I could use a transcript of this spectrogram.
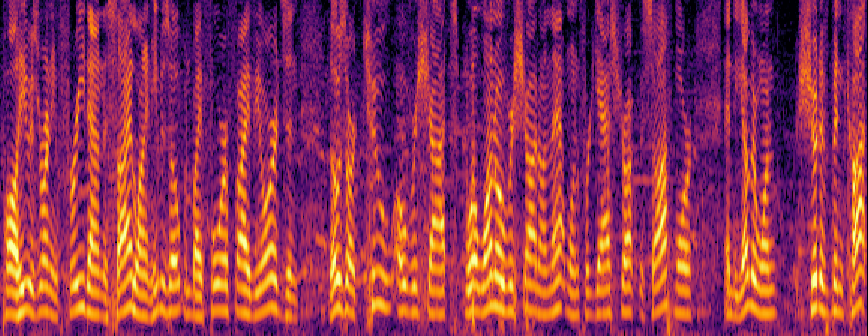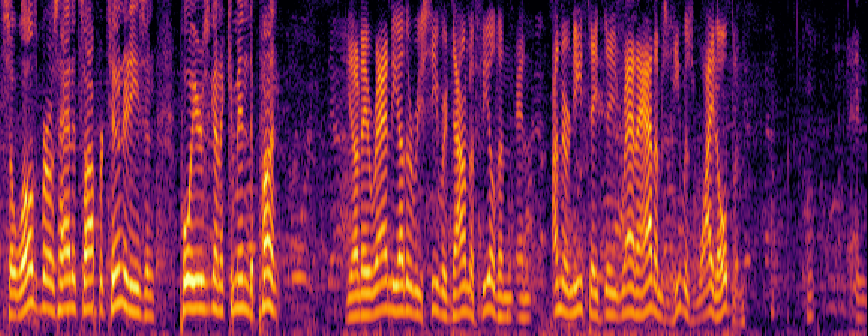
Paul, he was running free down the sideline. He was open by four or five yards, and those are two overshots. Well, one overshot on that one for Gastrock, the sophomore, and the other one should have been caught. So Wellsboro's had its opportunities, and Poyer's going to come in to punt. You know, they ran the other receiver down the field, and, and underneath they, they ran Adams, and he was wide open. And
